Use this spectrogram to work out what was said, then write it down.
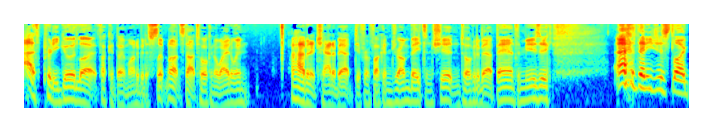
"Ah, that's pretty good." Like, fucking don't mind a bit of Slipknot. Start talking away to him. We're having a chat about different fucking drum beats and shit, and talking about bands and music. And then he just like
